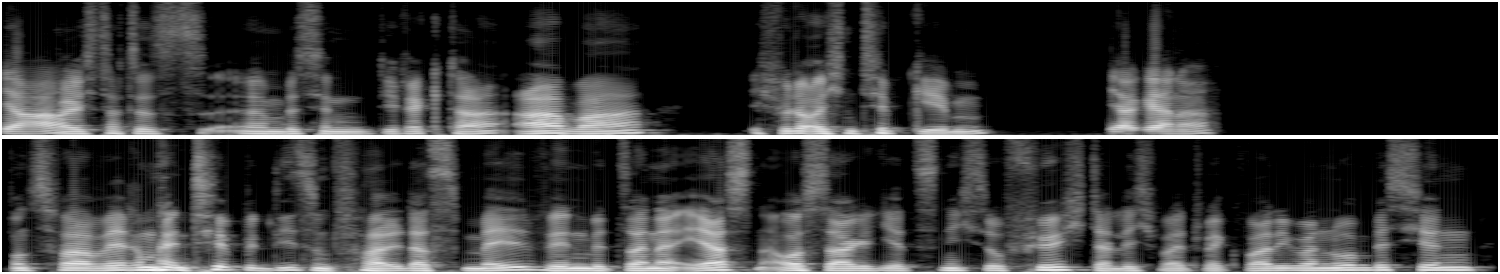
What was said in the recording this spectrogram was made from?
Ja, weil ich dachte, es ist äh, ein bisschen direkter, aber ich würde euch einen Tipp geben. ja, gerne. Und zwar wäre mein Tipp in diesem Fall, dass Melvin mit seiner ersten Aussage jetzt nicht so fürchterlich weit weg war. Die war nur ein bisschen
